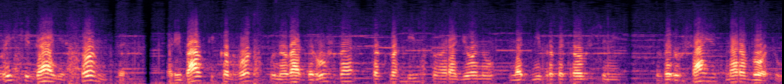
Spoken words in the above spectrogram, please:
Коли сідає сонце, рибалки колгоспу Нова Дружба Токмаківського району на Дніпропетровщині вирушають на роботу.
